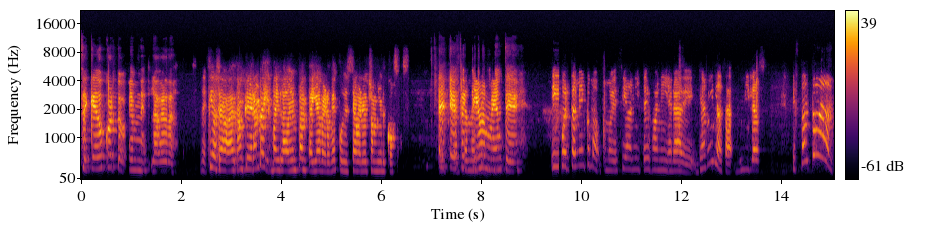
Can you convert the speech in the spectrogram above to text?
se quedó corto, Mnet, la verdad. Sí, o sea, aunque hubieran bailado en pantalla verde, pudiste haber hecho mil cosas. E, efectivamente. Y pues también como, como decía Anita y Fanny, era de, ya ni las, ni las, están tan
